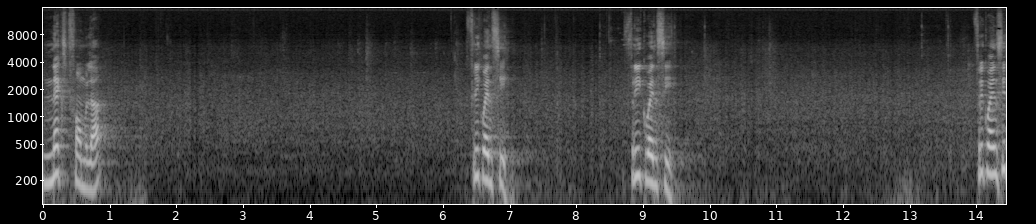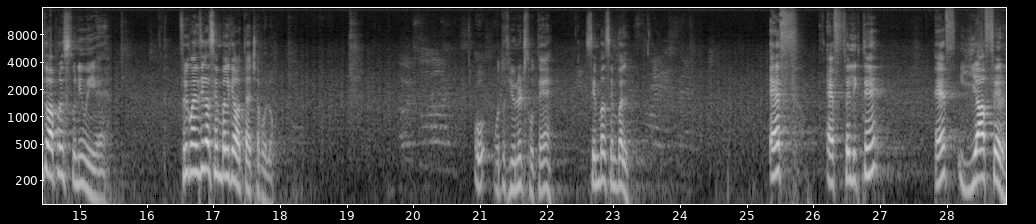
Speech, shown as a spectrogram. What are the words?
Next formula frequency frequency frequency तो आपने सुनी हुई है. फ्रीक्वेंसी का सिंबल क्या होता है? अच्छा बोलो. ओ वो तो यूनिट्स होते हैं. सिंबल सिंबल एफ़ एफ़ से लिखते हैं। एफ़ या फिर,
